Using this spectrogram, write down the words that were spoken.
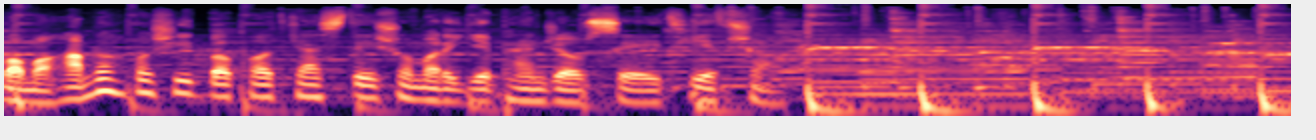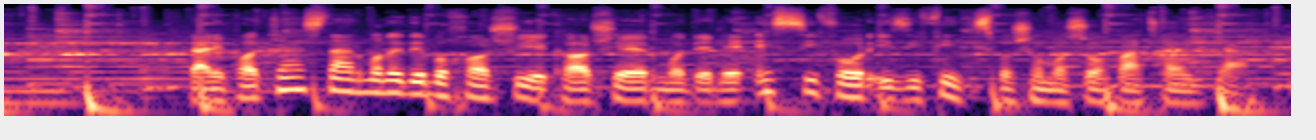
با ما همراه باشید با پادکست شماره 53 تیف شا در این پادکست در مورد بخارشوی کارشر مدل SC4 Easy Fix با شما صحبت خواهیم کرد.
